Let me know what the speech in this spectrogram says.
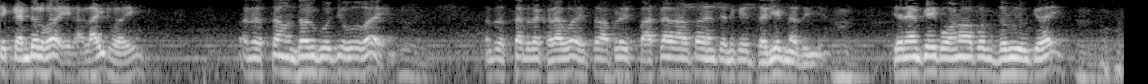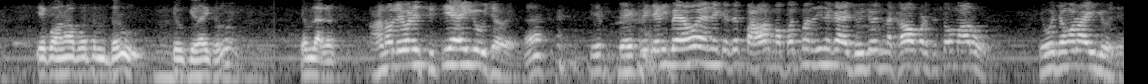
એક કેન્ડલ હોય લાઈટ હોય અને રસ્તા અંધારું ગોળજો હોય અને રસ્તા બધા ખરાબ હોય તો આપણે પાછળ આવતા હોય ને તેને કઈ ધરીએ જ ના દઈએ. તેને એમ કે એક ઓનો આપો તો ધરવું એવું કહેવાય એક ઓનો આપો તમે ધરું. એવું કહેવાય ખરું. કેમ લાગે છે? આનો લેવાની સ્થિતિ આવી ગયું છે હવે. એ બેટરી જેની પાસે હોય એને કહેશે પાવર મફતમાં નથી નખાય જોઈજો જ નખાવા પડશે તો મારો. એવો જમાનો આવી ગયો છે.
